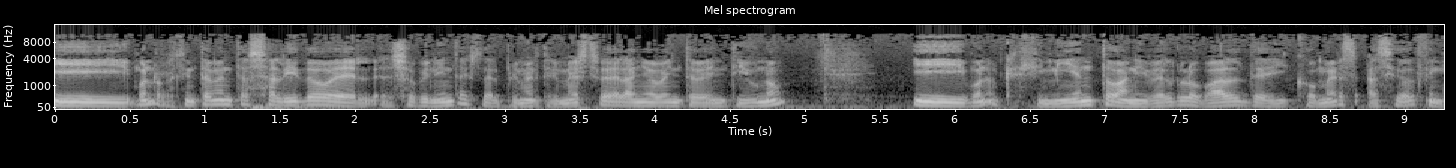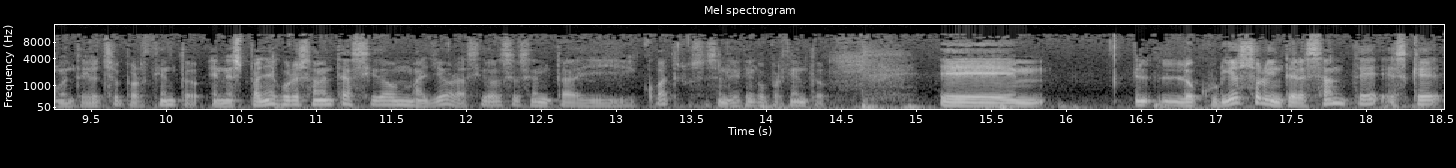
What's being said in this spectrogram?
Y bueno, recientemente ha salido el, Shopping Index del primer trimestre del año 2021 y bueno, el crecimiento a nivel global de e-commerce ha sido del 58%. En España, curiosamente, ha sido aún mayor, ha sido del 64, 65%. Eh, lo curioso, lo interesante es que,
